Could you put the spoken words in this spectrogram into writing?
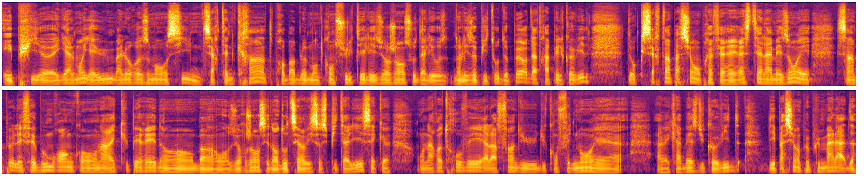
Et puis euh, également, il y a eu malheureusement aussi une certaine crainte probablement de consulter les urgences ou d'aller dans les hôpitaux de peur d'attraper le Covid. Donc certains patients ont préféré rester à la maison et c'est un peu l'effet boomerang qu'on a récupéré dans ben, aux urgences et dans d'autres services hospitaliers, c'est que on a retrouvé à la fin du, du confinement et euh, avec la baisse du Covid des patients un peu plus malades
